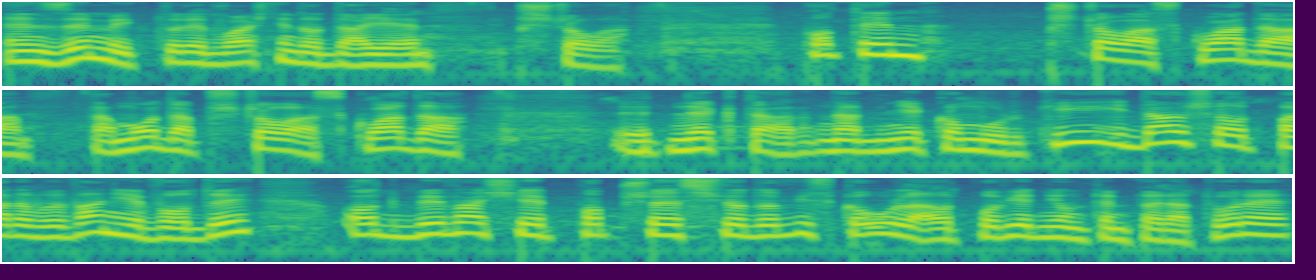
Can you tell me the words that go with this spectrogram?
enzymy, które właśnie dodaje pszczoła. Potem pszczoła składa, ta młoda pszczoła składa y, nektar na dnie komórki i dalsze odparowywanie wody odbywa się poprzez środowisko ula, odpowiednią temperaturę,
